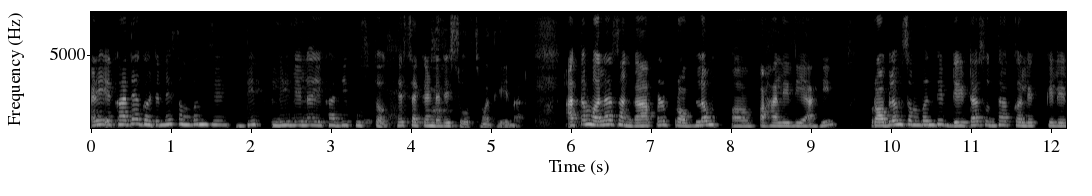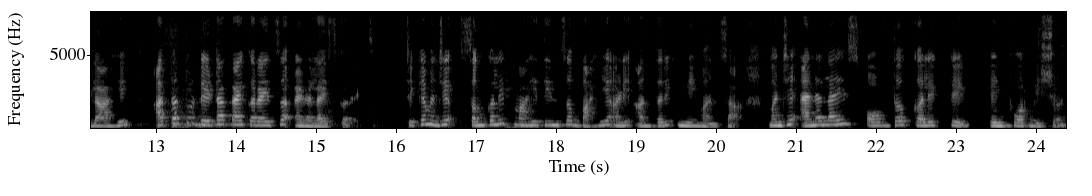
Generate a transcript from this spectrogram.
आणि एखाद्या घटनेसंबंधित लिहिलेलं एखादी पुस्तक हे सेकंडरी सोर्समध्ये येणार. आता मला सांगा आपण प्रॉब्लेम पाहिलेली आहे. प्रॉब्लेम संबंधित डेटा सुद्धा कलेक्ट केलेला आहे. आता तो डेटा काय करायचं? अनालाइज करायचं. ठीक आहे? म्हणजे संकलित माहितींचं बाह्य आणि आंतरिक मीमांसा. म्हणजे analyse of the collected information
